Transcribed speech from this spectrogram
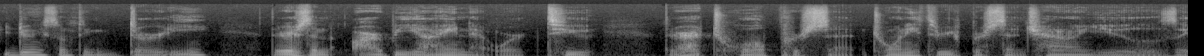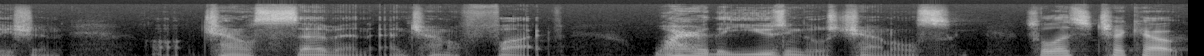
You're doing something dirty? There's an RBI network too. They're at 12%, 23% channel utilization. Uh, channel 7 and channel 5. Why are they using those channels? So let's check out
